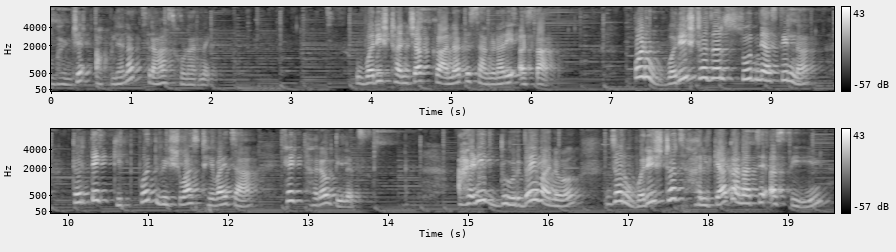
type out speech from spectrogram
म्हणजे आपल्याला त्रास होणार नाही. वरिष्ठांच्या कानात सांगणारे असतात. पण वरिष्ठ जर सुज्ञ असतील ना तर ते कितपत विश्वास ठेवायचा हे ठरवतीलच. आणि दुर्दैवानं जर वरिष्ठच हलक्या कानाचे असतील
